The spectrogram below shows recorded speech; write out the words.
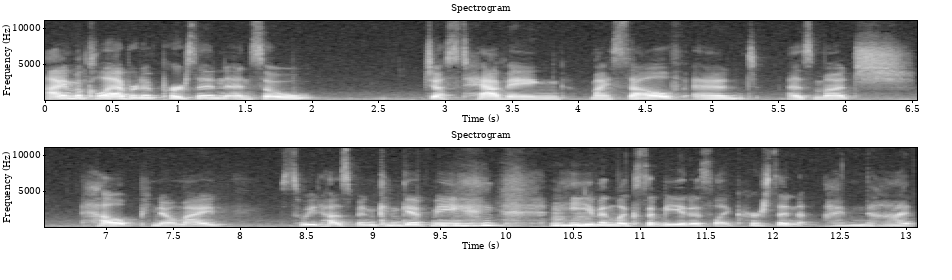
I'm a collaborative person, and so just having myself and as much help, you know, my sweet husband can give me. and he mm-hmm. even looks at me and is like, Kerstin, I'm not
